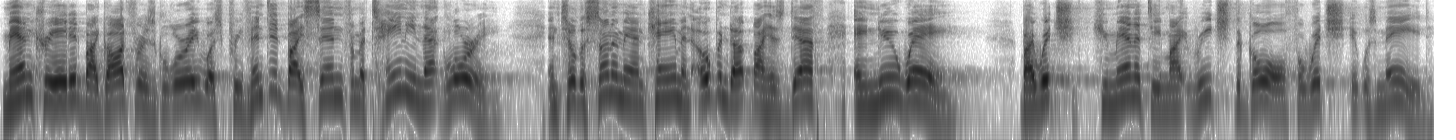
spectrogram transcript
man created by God for his glory was prevented by sin from attaining that glory until the son of man came and opened up by his death a new way by which humanity might reach the goal for which it was made.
